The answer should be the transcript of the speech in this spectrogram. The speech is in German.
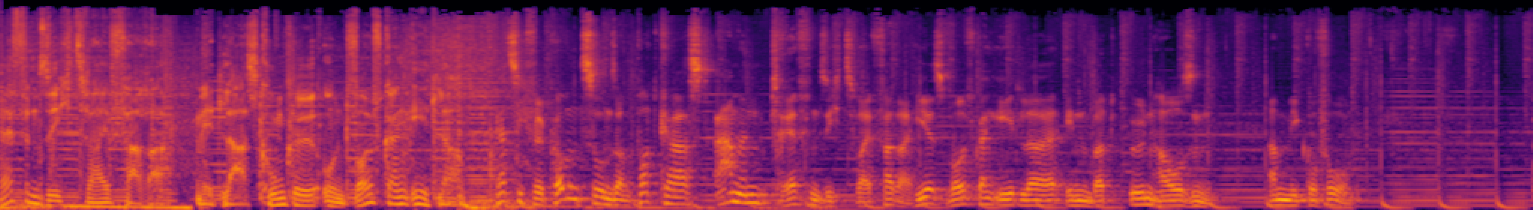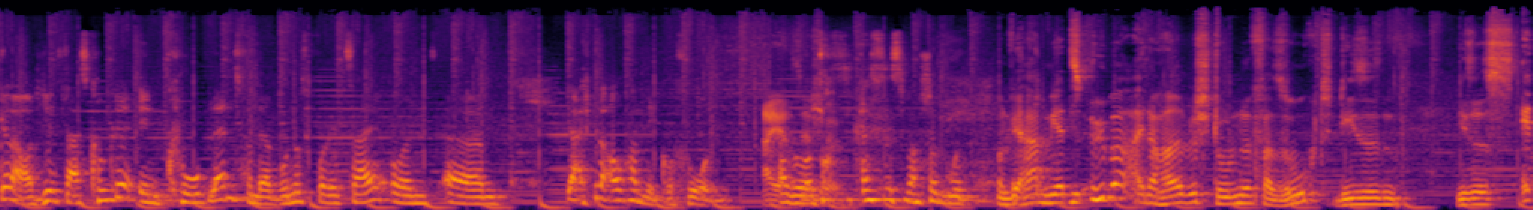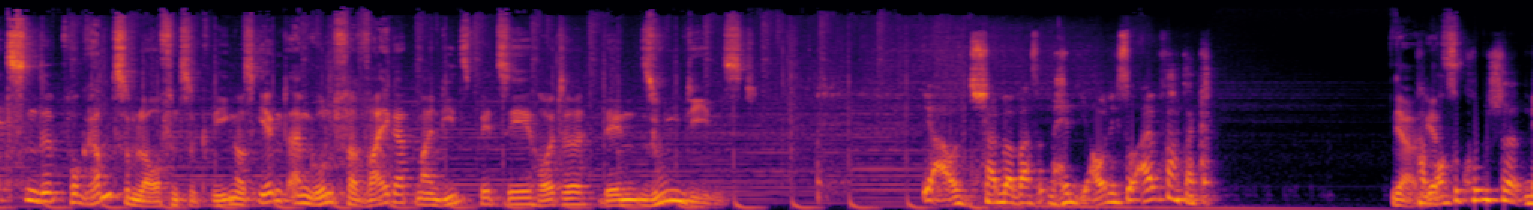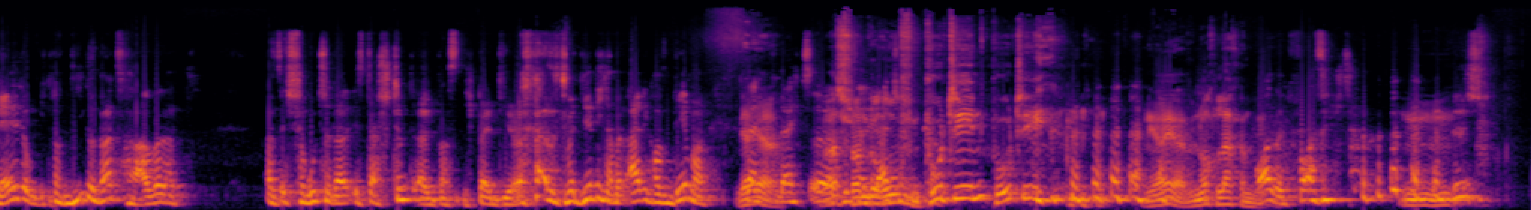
Treffen sich zwei Pfarrer mit Lars Kunkel und Wolfgang Edler. Herzlich willkommen zu unserem Podcast Amen treffen sich zwei Pfarrer. Hier ist Wolfgang Edler in Bad Oeynhausen am Mikrofon. Genau, und hier ist Lars Kunkel in Koblenz von der Bundespolizei und ähm, ja, ich bin auch am Mikrofon. Ah ja, also sehr schön. das ist mal schon gut. Und wir haben jetzt über eine halbe Stunde versucht, diesen, dieses ätzende Programm zum Laufen zu kriegen. Aus irgendeinem Grund verweigert mein Dienst-PC heute den Zoom-Dienst. Ja, und scheinbar war es mit dem Handy auch nicht so einfach. Da Ja, kamen auch so komische Meldungen, die ich noch nie gehört habe. Also ich vermute, da, ist, da stimmt irgendwas nicht bei dir. Also bei dir nicht, aber in einigen aus dem Thema. ja, ja. vielleicht, du äh, hast sind schon gerufen. Putin, Putin. ja, ja, noch lachen. Vorsicht, Vorsicht.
